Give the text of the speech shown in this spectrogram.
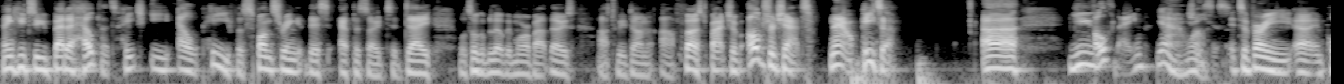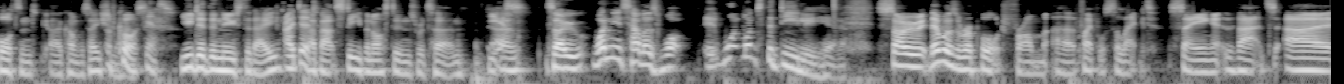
Thank you to BetterHelp, that's H E L P, for sponsoring this episode today. We'll talk a little bit more about those after we've done our first batch of Ultra Chats. Now, Peter, uh, you Full name? yeah, well, Jesus. it's a very uh, important uh, conversation. Of to course, yes. You did the news today. I did. about Stephen Austin's return. Yes. Um, so why don't you tell us what it, what what's the dealie here? So there was a report from uh, Fightful Select saying that uh,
